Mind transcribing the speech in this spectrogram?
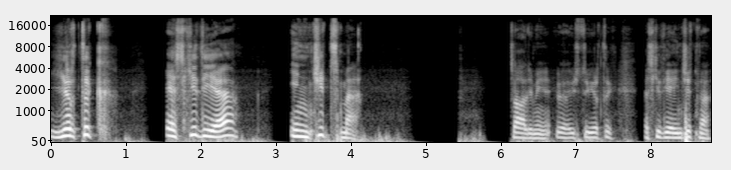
yırtık eski diye incitme. Salim'i e, üstü yırtık eski diye incitme.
